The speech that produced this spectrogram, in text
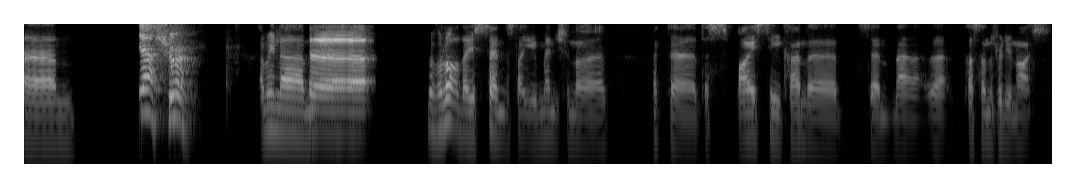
Um, yeah, sure. I mean, um, Uh, with a lot of those scents, like you mentioned, uh, like the the spicy kind of scent, that, that that sounds really nice.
